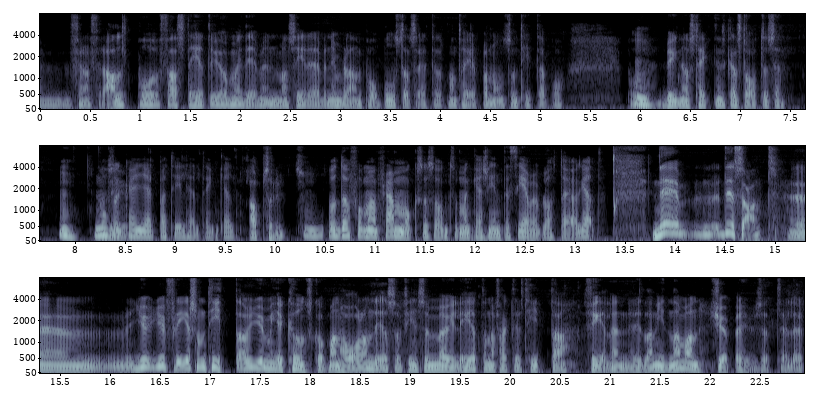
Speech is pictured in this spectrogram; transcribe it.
Eh, framförallt på fastigheter gör man det, men man ser det även ibland på bostadsrätter, att man tar hjälp av någon som tittar på, på Mm. byggnadstekniska statusen. Mm. Någon som kan hjälpa till helt enkelt. Absolut. Mm. Och då får man fram också sånt som man kanske inte ser med blotta ögat. Nej, det är sant. Eh, ju, ju fler som tittar och ju mer kunskap man har om det så finns det möjligheten att faktiskt hitta felen redan innan man köper huset eller,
